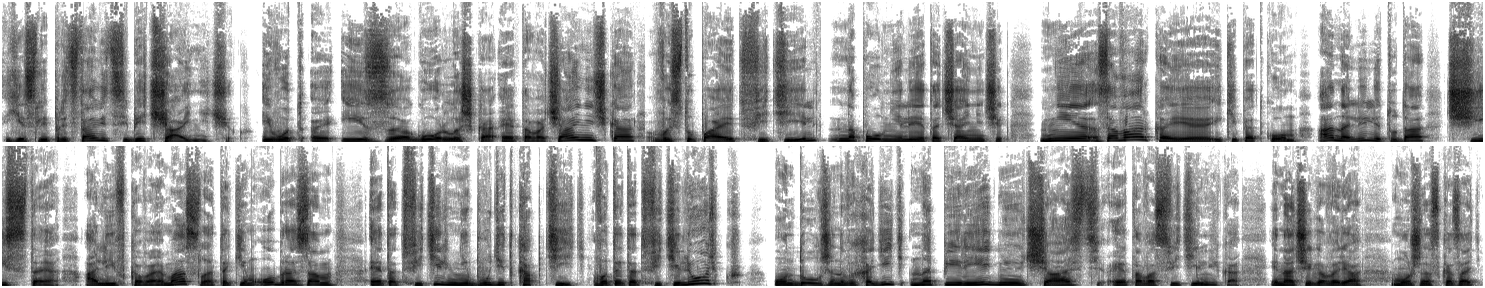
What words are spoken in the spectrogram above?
если представить себе чайничек. И вот э, из горлышка этого чайничка выступает фитиль, наполнили этот чайничек не заваркой э, и кипятком, а налили туда чистое оливковое масло. Таким образом, этот фитиль не будет коптить. Вот этот фитилек он должен выходить на переднюю часть этого светильника. Иначе говоря, можно сказать,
